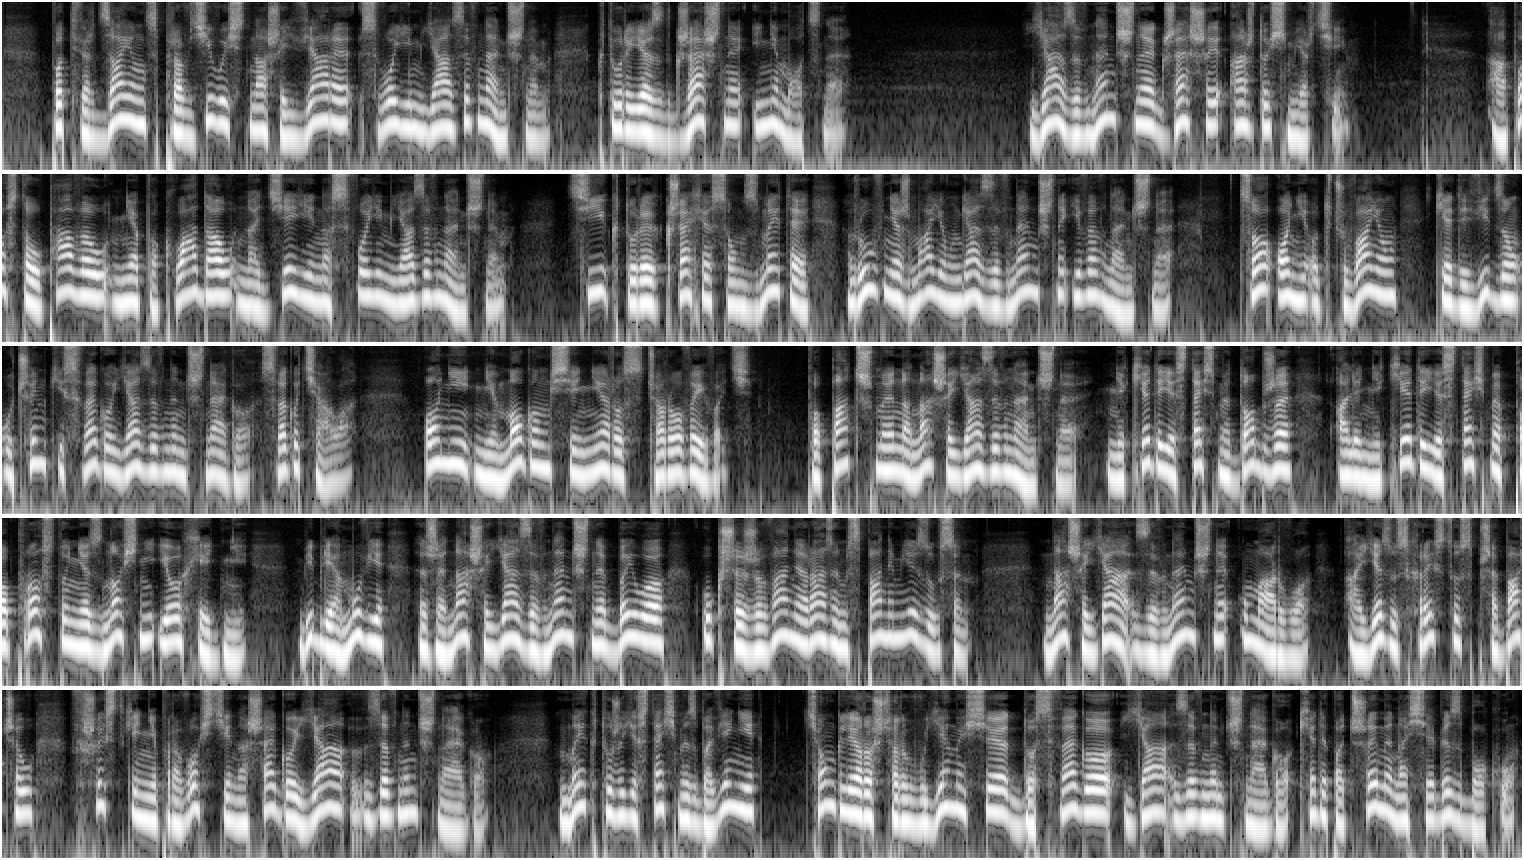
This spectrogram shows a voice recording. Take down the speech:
potwierdzając prawdziwość naszej wiary swoim ja zewnętrznym, który jest grzeszny i niemocny. Ja zewnętrzny grzeszy aż do śmierci. Apostoł Paweł nie pokładał nadziei na swoim ja zewnętrznym. Ci, których grzechy są zmyte, również mają ja zewnętrzne i wewnętrzne. Co oni odczuwają, kiedy widzą uczynki swego ja zewnętrznego, swego ciała? Oni nie mogą się nie rozczarowywać. Popatrzmy na nasze ja zewnętrzne. Niekiedy jesteśmy dobrze, ale niekiedy jesteśmy po prostu nieznośni i ohydni. Biblia mówi, że nasze ja zewnętrzne było ukrzyżowane razem z Panem Jezusem. Nasze ja zewnętrzne umarło, a Jezus Chrystus przebaczył wszystkie nieprawości naszego ja zewnętrznego. My, którzy jesteśmy zbawieni, ciągle rozczarowujemy się do swego ja zewnętrznego, kiedy patrzymy na siebie z boku.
